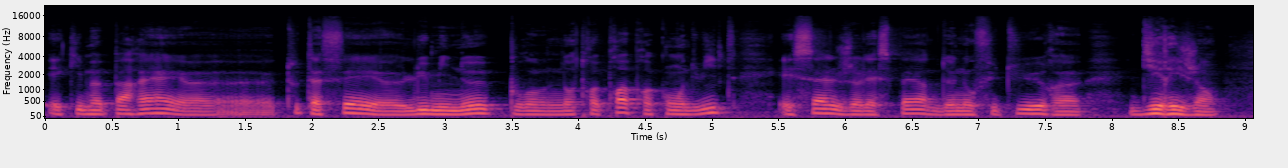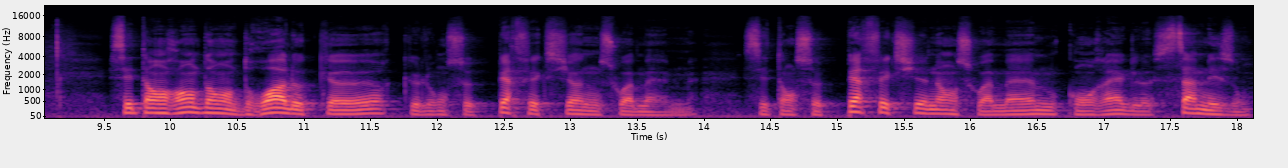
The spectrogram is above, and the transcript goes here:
et qui me paraît tout à fait lumineux pour notre propre conduite et celle, je l'espère, de nos futurs euh, dirigeants. C'est en rendant droit le cœur que l'on se perfectionne soi-même. C'est en se perfectionnant soi-même qu'on règle sa maison.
